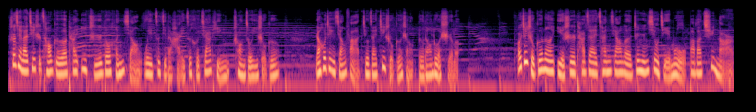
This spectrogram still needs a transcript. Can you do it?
说起来，其实曹格他一直都很想为自己的孩子和家庭创作一首歌，然后这个想法就在这首歌上得到落实了。而这首歌呢，也是他在参加了真人秀节目《爸爸去哪儿》，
